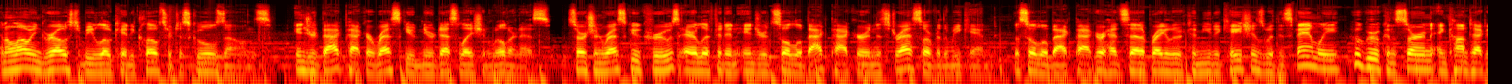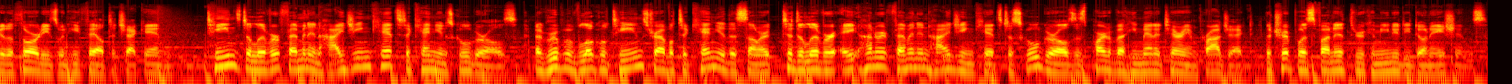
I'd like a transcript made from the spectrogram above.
and allowing grows to be located closer to school zones. Injured backpacker rescued near Desolation Wilderness. Search and rescue crews airlifted an injured solo backpacker in distress over the weekend. The solo backpacker had set up regular communications with his family, who grew concerned and contacted authorities when he failed to check in. Teens deliver feminine hygiene kits to Kenyan schoolgirls. A group of local teens traveled to Kenya this summer to deliver 800 feminine hygiene kits to schoolgirls as part of a humanitarian project. The trip was funded through community donations.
